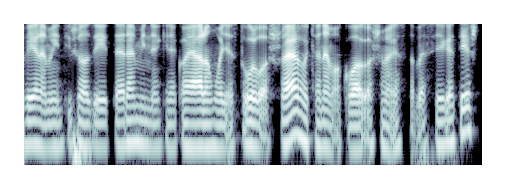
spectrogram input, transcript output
véleményt is az éterre, mindenkinek ajánlom, hogy ezt olvassa el, hogyha nem, akkor hallgassa meg ezt a beszélgetést.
